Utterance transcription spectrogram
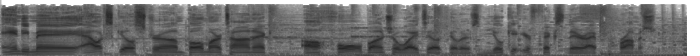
Andy May, Alex Gilstrom, Bo Martonic, a whole bunch of whitetail killers. And you'll get your fix there, I promise you.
